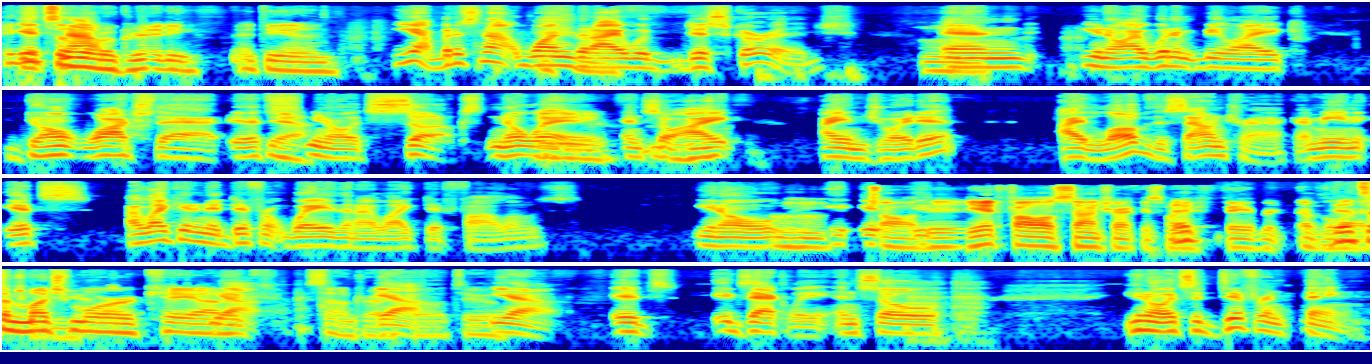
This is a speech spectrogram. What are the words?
It gets a not- little gritty at the end. yeah, but it's not one that. I would discourage Mm. and you know i wouldn't be like don't watch that it's Yeah. you know it sucks no way and so Mhm. i i enjoyed it i love the soundtrack i mean it's i like it in a different way than i liked it follows you know Mhm. it- it- oh, the It Follows soundtrack is my That- favorite of the That's a last 20 much years. more chaotic Yeah. soundtrack, Yeah. though, too. yeah it's exactly and so you know it's a different thing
